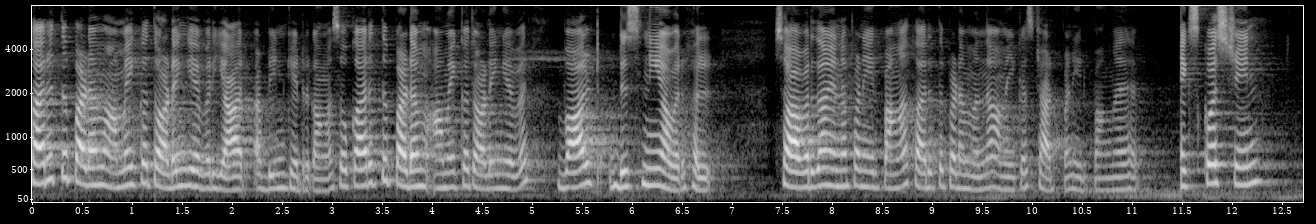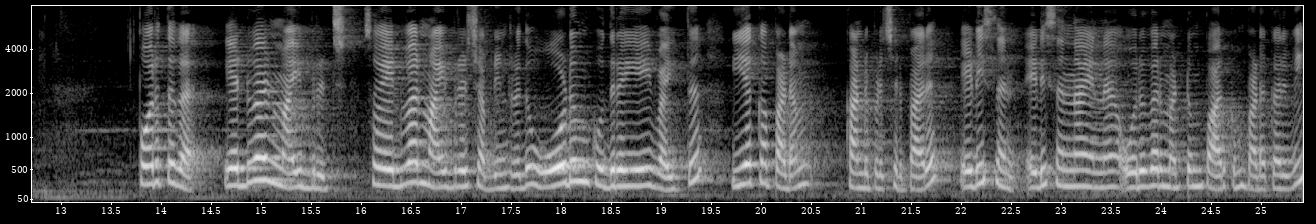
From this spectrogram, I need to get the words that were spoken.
கருத்து படம் அமைக்க தொடங்கியவர் யார் அப்படின்னு கேட்டிருக்காங்க. ஸோ கருத்து படம் அமைக்க தொடங்கியவர் வால்ட் டிஸ்னி அவர்கள். ஸோ அவர் தான் என்ன பண்ணியிருப்பாங்க? கருத்து படம் வந்து அமைக்க ஸ்டார்ட் பண்ணியிருப்பாங்க. நெக்ஸ்ட் கொஸ்டின் பொறுத்துக Edward Muybridge. So Edward Muybridge அப்படின்றது ஓடும் குதிரையை வைத்து இயக்கப்படம் கண்டுபிடிச்சிருப்பாரு. எடிசன் எடிசன்னா என்ன? ஒருவர் மட்டும் பார்க்கும் படக்கருவி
